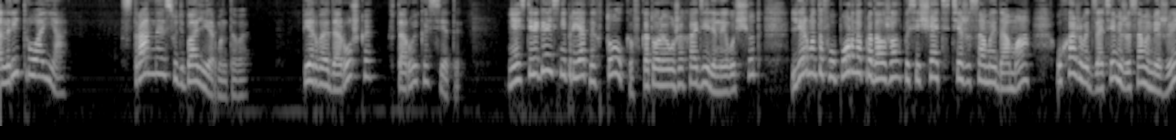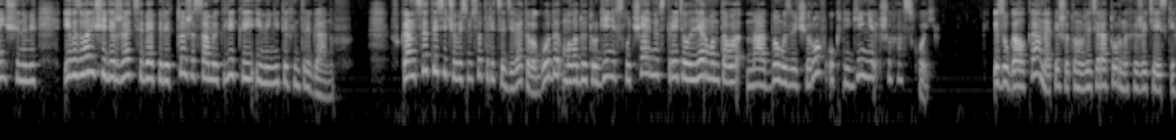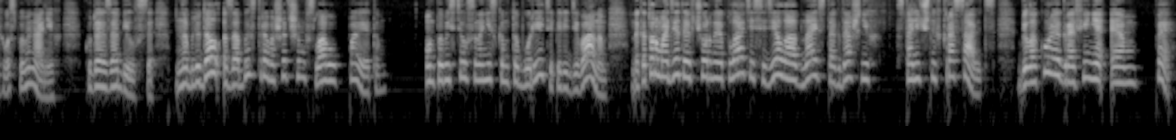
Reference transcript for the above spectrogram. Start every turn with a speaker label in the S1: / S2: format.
S1: Анри Труая. Странная судьба Лермонтова. Первая дорожка второй кассеты. Не остерегаясь неприятных толков, которые уже ходили на его счет, Лермонтов упорно продолжал посещать те же самые дома, ухаживать за теми же самыми женщинами и вызывающе держать себя перед той же самой кликой именитых интриганов. В конце 1839 года молодой Тургенев случайно встретил Лермонтова на одном из вечеров у княгини Шаховской. Из уголка, напишет он в литературных и житейских воспоминаниях, куда я забился, наблюдал за быстро вошедшим в славу поэтом. Он поместился на низком табурете перед диваном, на котором, одетая в черное платье, сидела одна из тогдашних столичных красавиц, белокурая графиня М.П.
